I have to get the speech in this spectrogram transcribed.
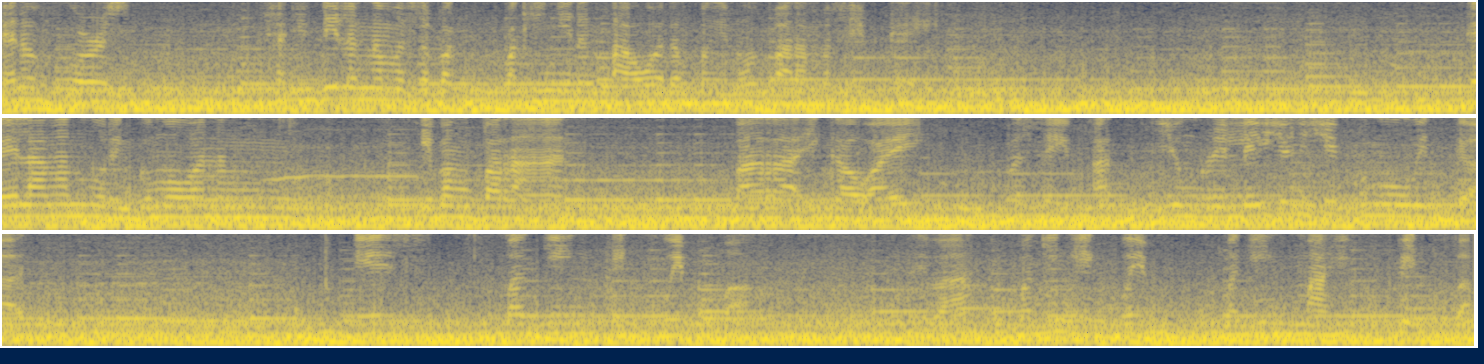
And of course, hindi lang naman sa pag paghingi ng tawad ng Panginoon para masave ka eh. Kailangan mo rin gumawa ng ibang paraan para ikaw ay masave. At yung relationship mo with God is maging equip ba? Di ba? Maging equip, maging mahigpit ba?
